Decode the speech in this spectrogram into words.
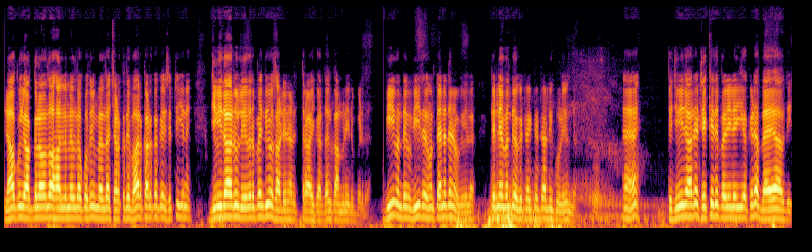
ਨਾ ਕੋਈ ਅੱਗ ਲਾਉਣ ਦਾ ਹੱਲ ਮਿਲਦਾ ਕੁਝ ਨਹੀਂ ਮਿਲਦਾ ਸੜਕ ਤੇ ਬਾਹਰ ਕੱਢ ਕੇ ਸਿੱਟੀ ਜਨੇ ਜ਼ਿਮੀਦਾਰ ਨੂੰ ਲੇਬਰ ਪੈਂਦੀ ਉਹ ਸਾਡੇ ਨਾਲ ਇਤਰਾਜ਼ ਕਰਦਾ ਵੀ ਕੰਮ ਨਹੀਂ ਨਿਬੜਦਾ। 20 ਬੰਦੇ 20 ਤੇ ਹੁਣ 3 ਦਿਨ ਹੋ ਗਏ ਲੈ ਕਿੰਨੇ ਬੰਦੇ ਹੋ ਗਏ ਟਰੈਕਟਰ ਟਰਾਲੀ ਕੋਲੇ ਹੁੰਦਾ। ਹੈ। ਤੇ ਜ਼ਿਮੀਦਾਰ ਨੇ ਠੇਕੇ ਤੇ ਪੈਲੀ ਲਈ ਆ ਕਿਹੜਾ ਬੈ ਆ ਆਪਦੀ?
